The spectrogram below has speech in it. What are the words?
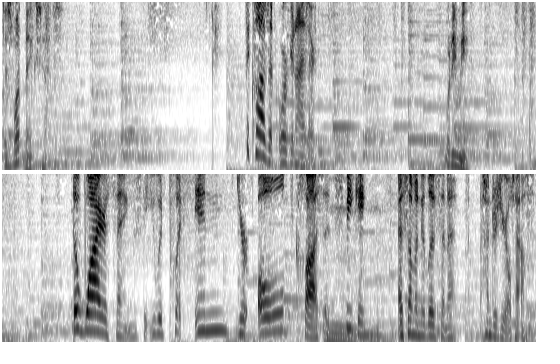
Does what make sense? The closet organizer. What do you mean? The wire things that you would put in your old closet, mm. speaking as someone who lives in a hundred year old house,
